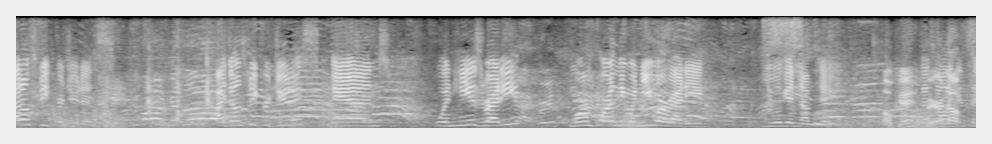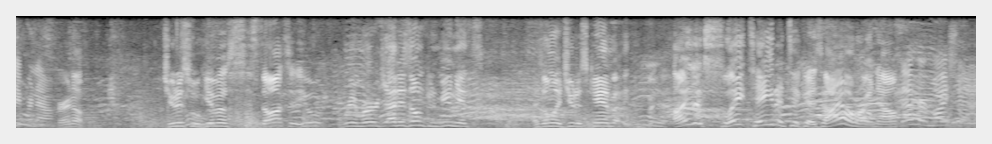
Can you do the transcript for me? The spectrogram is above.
I don't speak for Judas. I don't speak for Judas, and when he is ready, more importantly, when you are ready, you will get an update. Okay, That's fair all I enough. can say for now. Fair enough. Judas will give us his thoughts. He'll reemerge at his own convenience, as only Judas can. But, but Isaac Slate taking it to Kyzyle right now. That hurt my shoulder.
